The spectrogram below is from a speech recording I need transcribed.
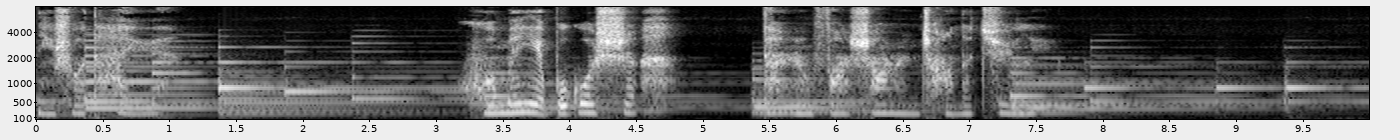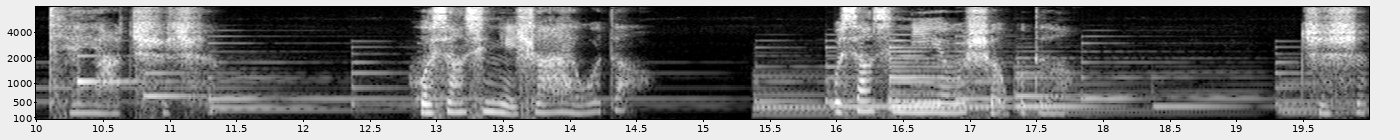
你说太远，我们也不过是单人房双人床的距离，天涯咫尺。我相信你是爱我的。我相信你也有舍不得，只是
